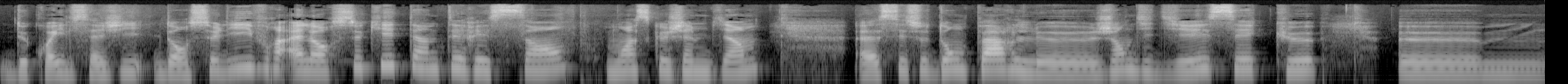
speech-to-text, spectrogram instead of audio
de quoi il s'agit dans ce livre. Alors, ce qui est intéressant, moi, ce que j'aime bien, euh, c'est ce dont parle Jean Didier, c'est que euh,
